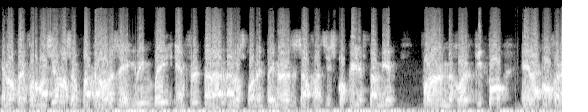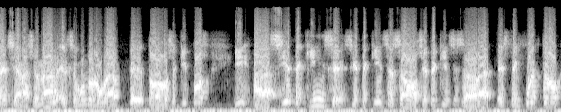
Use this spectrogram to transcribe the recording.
En otra información, los empacadores de Green Bay enfrentarán a los 49 de San Francisco, que ellos también fueron el mejor equipo en la conferencia nacional, el segundo lugar de todos los equipos, y a las 7.15, 7.15, sábado 7.15 se dará este encuentro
